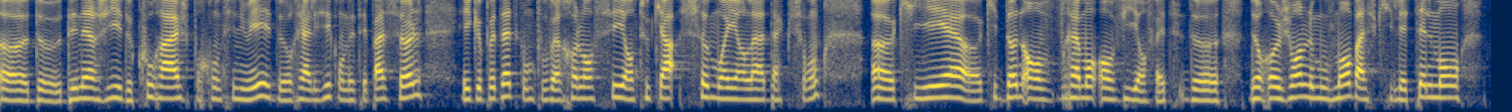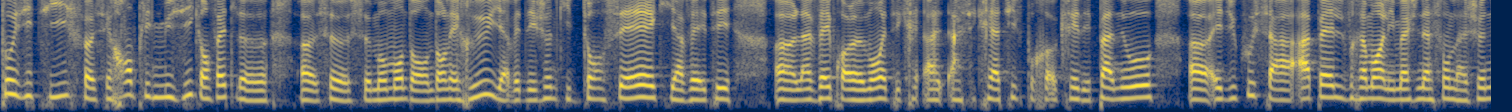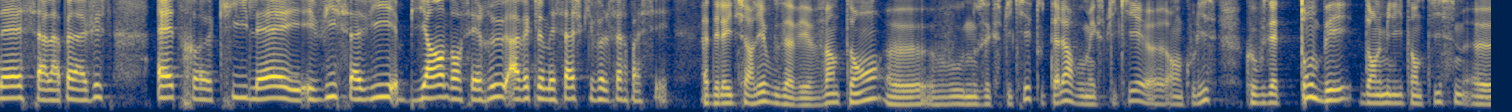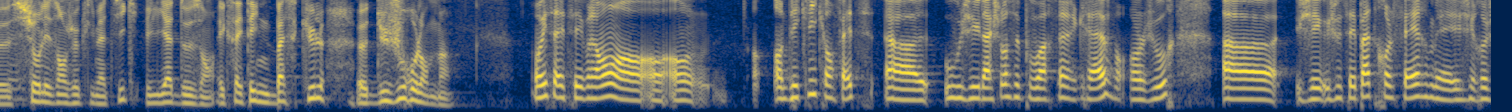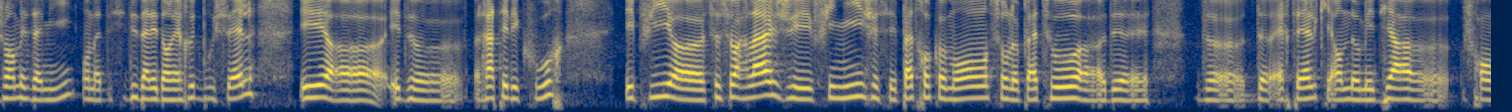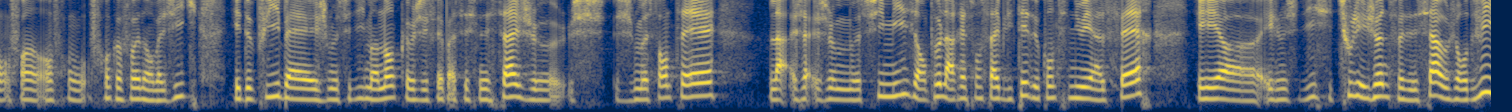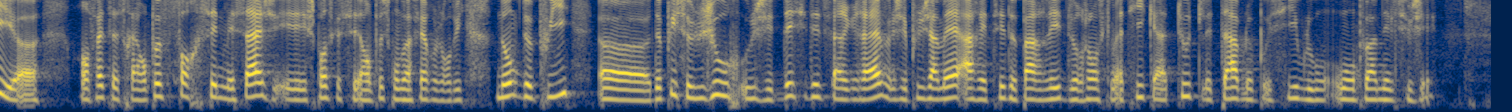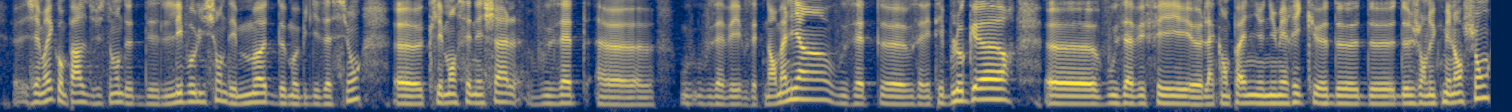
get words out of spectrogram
euh, d'énergie et de courage pour continuer et de réaliser qu'on n'était pas seul et que peut-être qu'on pouvait relancer en tout cas ce moyen-là d'action euh, qui est euh, qui donne en, vraiment envie en fait de, de rejoindre le mouvement parce qu'il est tellement positif, c'est rempli de musique en fait le, euh, ce, ce moment dans, dans les rues, il y avait des jeunes qui dansaient, qui avaient été euh, la veille probablement été assez créatifs pour euh, créer des panneaux. Et du coup ça appelle vraiment à l'imagination de la jeunesse, ça l'appelle à juste être euh, qui il est et, et, vivre sa vie bien dans ces rues avec le message qu'ils veulent faire passer. Adélaïde Charlier, vous avez 20 ans. Euh, vous nous expliquiez tout à l'heure, vous m'expliquiez euh, en coulisses que vous êtes tombé dans le militantisme euh, oui. sur les enjeux climatiques il y a deux ans et que ça a été une bascule du jour au lendemain. Oui, ça a été vraiment en, en, en déclic en fait, euh, où j'ai eu la chance de pouvoir faire grève un jour. Euh, je ne sais pas trop le faire, mais j'ai rejoint mes amis. On a décidé d'aller dans les rues de Bruxelles et, euh, de rater les cours. Et puis ce soir-là, j'ai fini, je sais pas trop comment, sur le plateau de, RTL, qui est un de nos médias euh, en fran francophone en Belgique. Et depuis, ben, je me suis dit maintenant que j'ai fait passer ce message, je me sentais, je, me suis mise un peu la responsabilité de continuer à le faire. Et, euh, et je me suis dit, si tous les jeunes faisaient ça aujourd'hui, euh, en fait, ça serait un peu forcer le message et je pense que c'est un peu ce qu'on doit faire aujourd'hui. Donc, depuis, euh, depuis ce jour où j'ai décidé de faire grève, j'ai plus jamais arrêté de parler de l'urgence climatique à toutes les tables possibles où on peut amener le sujet. Euh, j'aimerais qu'on parle justement de, l'évolution des modes de mobilisation. Euh, Clément Sénéchal, vous êtes, euh, vous avez, vous êtes normalien, vous êtes, vous avez été blogueur, vous avez fait la campagne numérique de, Jean-Luc Mélenchon.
